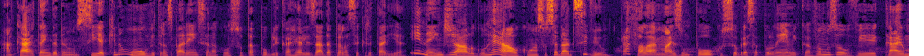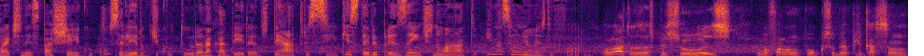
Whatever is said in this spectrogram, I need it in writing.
A carta ainda denuncia que não houve transparência na consulta pública realizada pela Secretaria e nem diálogo real com a sociedade civil. Para falar mais um pouco sobre essa polêmica, vamos ouvir Caio Martinez Pacheco, conselheiro de cultura na cadeira de teatro e circo, que esteve presente no ato e nas reuniões do fórum. Olá a todas as pessoas. Eu vou falar um pouco sobre a aplicação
